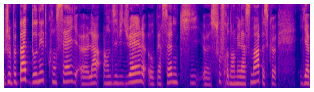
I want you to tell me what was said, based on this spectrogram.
Je ne peux pas donner de conseils euh, là individuels aux personnes qui euh, souffrent d'un mélasma parce qu'il y a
